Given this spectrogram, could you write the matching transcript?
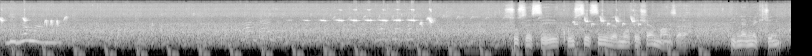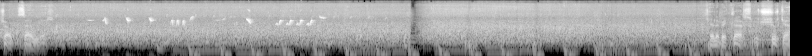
Biliyorum anlamıştım. Su sesi, kuş sesi ve muhteşem manzara. Dinlenmek için çok güzel bir yer. Kelebekler uçuşurken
